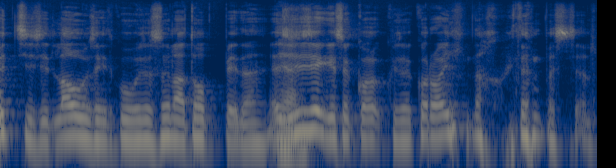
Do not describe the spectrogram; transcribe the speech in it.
otsisid lauseid, kuhu see sõna toppida ja Jah. siis isegi see, kui see Koroll nahku tõmbas sealt,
